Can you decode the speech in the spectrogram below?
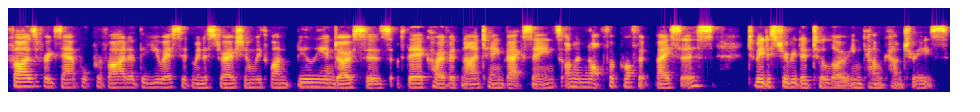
Pfizer, for example, provided the US administration with 1 billion doses of their COVID 19 vaccines on a not for profit basis to be distributed to low income countries.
